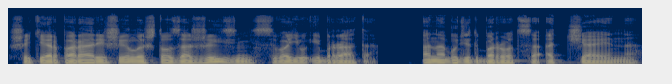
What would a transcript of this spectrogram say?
Шекер-пора решила, что за жизнь свою и брата она будет бороться отчаянно.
